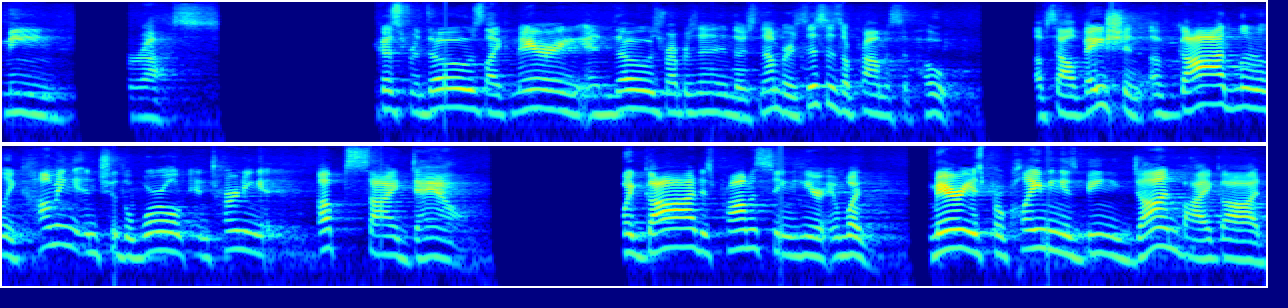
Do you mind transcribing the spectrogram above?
mean for us? Because for those like Mary and those represented in those numbers, this is a promise of hope, of salvation, of God literally coming into the world and turning it upside down. What God is promising here and what Mary is proclaiming is being done by God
